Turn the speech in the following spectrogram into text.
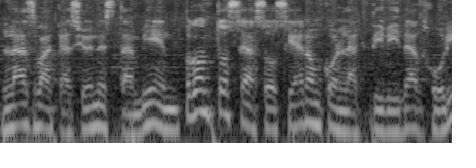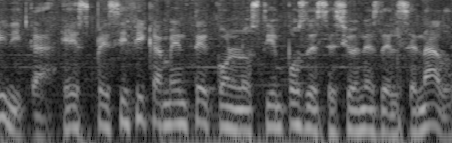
Las vacaciones también pronto se asociaron con la actividad jurídica, específicamente con los tiempos de sesiones del Senado.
